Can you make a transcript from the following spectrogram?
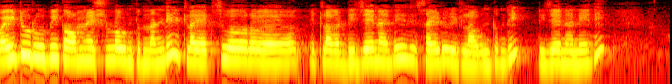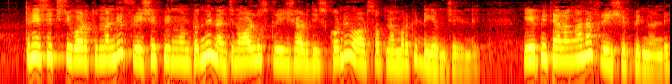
వైట్ రూబీ కాంబినేషన్లో ఉంటుందండి. ఇట్లా ఎక్స్ ఇట్లా డిజైన్ అనేది సైడ్ ఇట్లా ఉంటుంది డిజైన్ అనేది. త్రీ సిక్స్టీ పడుతుందండి ఫ్రీ షిప్పింగ్ ఉంటుంది. నచ్చిన వాళ్ళు స్క్రీన్ షాట్ తీసుకోండి వాట్సాప్ నెంబర్కి డిఎం చేయండి. ఏపీ తెలంగాణ ఫ్రీ షిప్పింగ్ అండి.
